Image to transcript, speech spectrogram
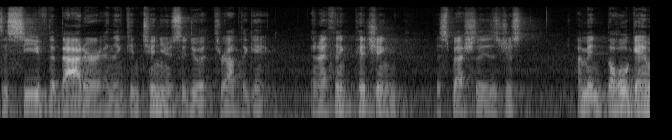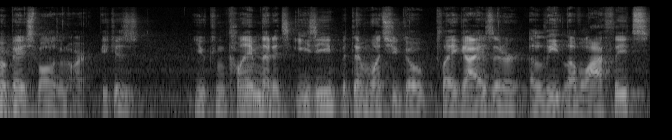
deceive the batter and then continuously do it throughout the game. And I think pitching, especially, is just, I mean, the whole game of baseball is an art because you can claim that it's easy, but then once you go play guys that are elite level athletes,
